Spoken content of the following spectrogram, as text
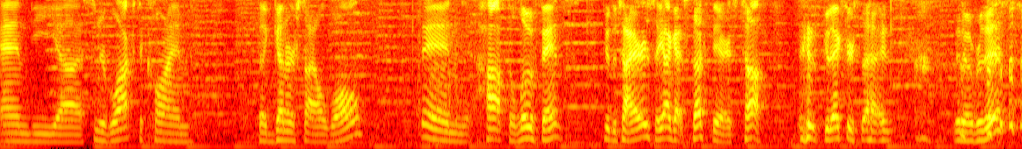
and the uh, cinder blocks to climb the gunner style wall. Then hop the low fence through the tires. Yeah, I got stuck there. It's tough. it's good exercise. Then over this.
